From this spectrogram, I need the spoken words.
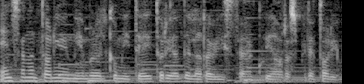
en San Antonio y miembro del comité editorial de la revista Cuidado Respiratorio.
